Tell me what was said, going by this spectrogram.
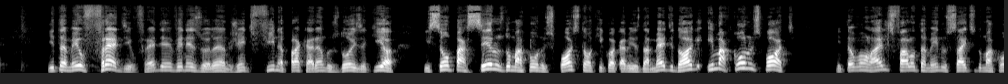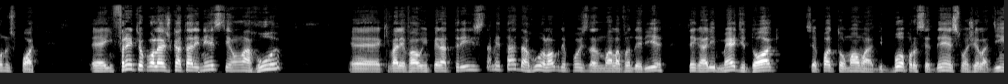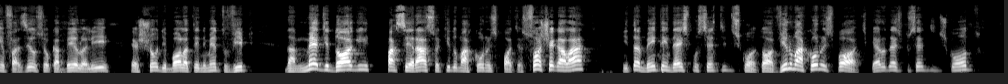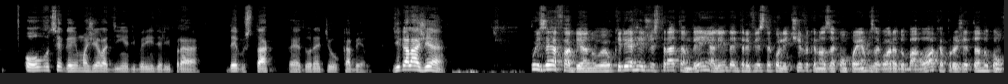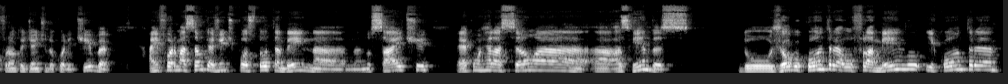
e também o Fred. O Fred é venezuelano, gente fina pra caramba, os dois aqui, ó. E são parceiros do Marcou no Esporte, estão aqui com a camisa da Mad Dog e Marcou no Esporte. Então vão lá, eles falam também no site do Marcou no Esporte. É, em frente ao Colégio Catarinense tem uma rua é, que vai levar o Imperatriz. Na metade da rua, logo depois de uma lavanderia, tem ali Mad Dog. Você pode tomar uma de boa procedência, uma geladinha, fazer o seu cabelo ali é show de bola, atendimento VIP da Mad Dog, parceiraço aqui do Marcou no Esporte. É só chegar lá e também tem 10% de desconto. Ó, vindo Marcou no Esporte, quero 10% de desconto, ou você ganha uma geladinha de brinde ali para degustar é, durante o cabelo. Diga lá, Jean. Pois é, Fabiano, eu queria registrar também, além da entrevista coletiva que nós acompanhamos agora do Barroca, projetando o confronto diante do Coritiba, a informação que a gente postou também na, na, no site é com relação às rendas do jogo contra o Flamengo e contra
